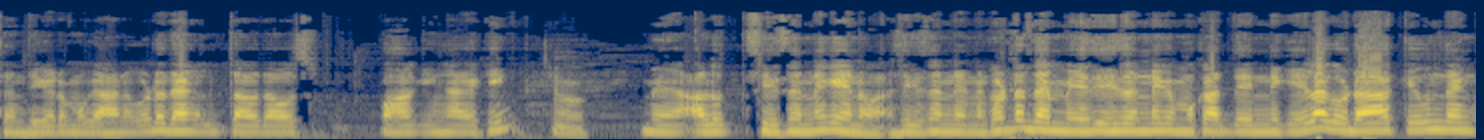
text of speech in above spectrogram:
තැතිකටම ගනකොට දැන් තව දවස් පහකින් හයකින් අලුත් සීසන ගෙනවා සීසන් එන්නකොට දැ මේ සීසන එක මොකක් දෙන්න කියලා ගොඩා කෙවුන් දැන්.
